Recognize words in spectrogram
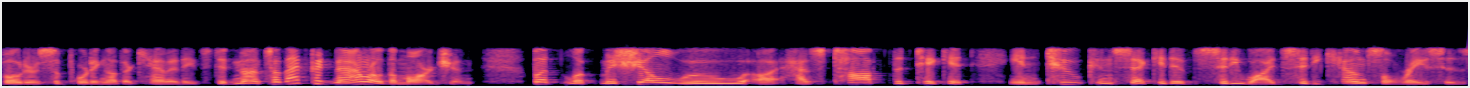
voters supporting other candidates did not. So that could narrow the margin. But look, Michelle Wu uh, has topped the ticket in in two consecutive citywide city council races,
